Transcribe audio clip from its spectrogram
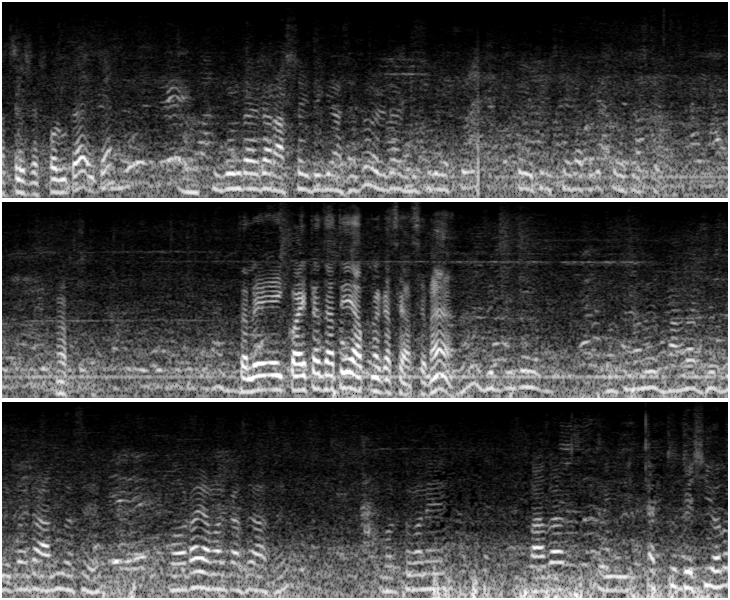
আচ্ছা আচ্ছা সরুটা এটা? সুগন্ধা এটা রাজশাহী থেকে আসে তো এটা বিক্রি হচ্ছে পঁয়ত্রিশ টাকা থেকে চৌত্রিশ টাকা। আচ্ছা। তাহলে এই কয়টা জাতি আপনার কাছে আছে, না? বর্তমানে বাংলাদেশের যে কয়টা আলু আছে, কটাই আমার কাছে আছে। বর্তমানে বাজার ওই একটু বেশি হলো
